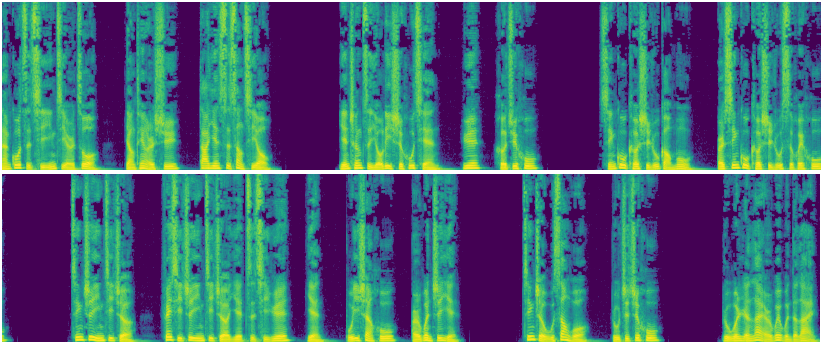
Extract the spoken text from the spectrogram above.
南郭子綦引己而坐，仰天而虚，大焉似丧其偶。言成子游历视乎前，曰：何居乎？形故可使如槁木，而心故可使如死灰乎？今之引己者，非昔之引己者也。子綦曰：眼，不亦善乎？而问之也。今者无丧我，汝知之乎？汝闻人赖而未闻的赖，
